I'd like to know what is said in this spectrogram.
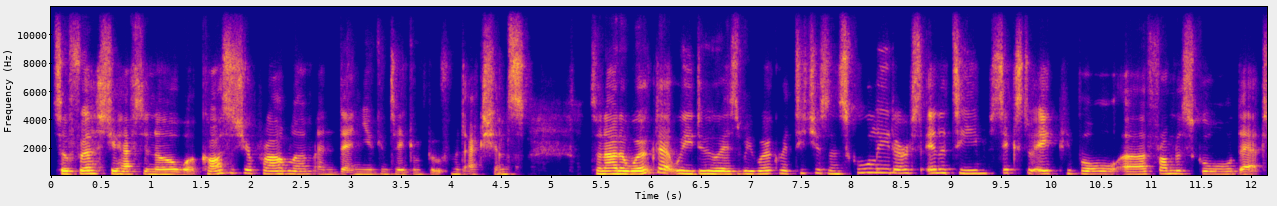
So first you have to know what causes your problem and then you can take improvement actions. So now the work that we do is we work with teachers and school leaders in a team, six to eight people uh, from the school that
